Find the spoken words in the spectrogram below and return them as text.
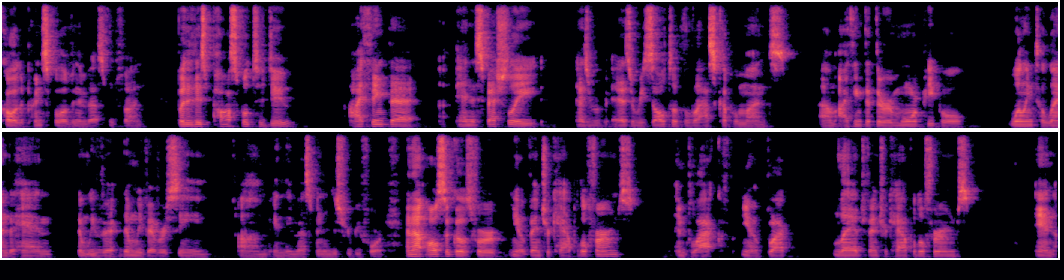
call it a principal of an investment fund. But it is possible to do. I think that and especially as as a result of the last couple months, um, I think that there are more people willing to lend a hand than we've than we've ever seen um, in the investment industry before, and that also goes for you know venture capital firms and black you know black led venture capital firms, and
